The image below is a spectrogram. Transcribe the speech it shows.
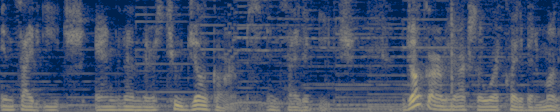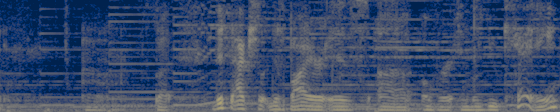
inside each, and then there's two junk arms inside of each. Junk arms are actually worth quite a bit of money, uh, but this actually this buyer is uh, over in the UK,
